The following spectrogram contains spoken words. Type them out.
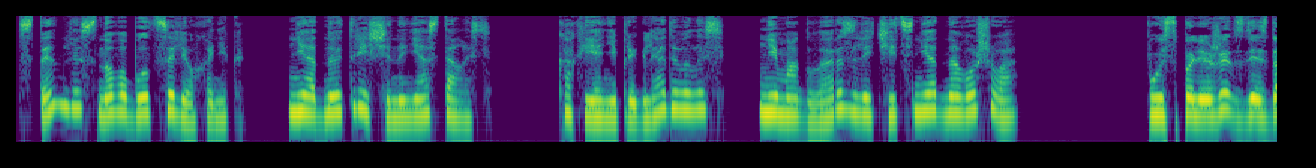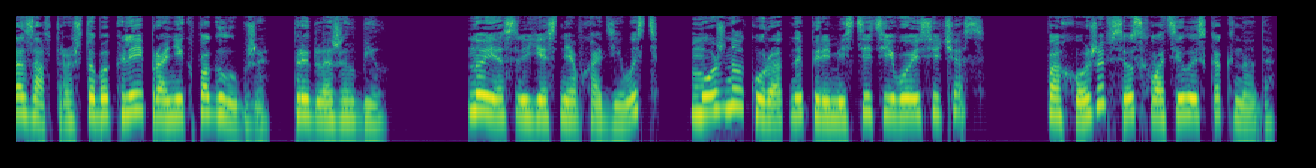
Стэнли снова был целеханик, ни одной трещины не осталось. Как я не приглядывалась, не могла различить ни одного шва. «Пусть полежит здесь до завтра, чтобы клей проник поглубже», — предложил Билл. «Но если есть необходимость, можно аккуратно переместить его и сейчас. Похоже, все схватилось как надо».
